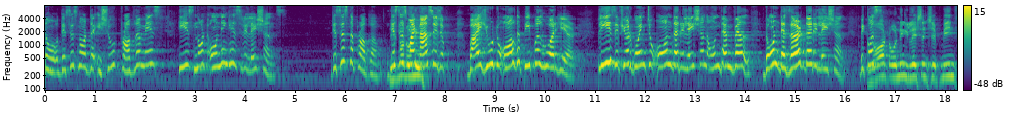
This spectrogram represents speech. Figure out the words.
No, this is not the issue. Problem is he is not owning his relations. This is the problem. This not is my message of- by you to all the people who are here. Please, if you're going to own the relation, own them well. Don't desert the relation. Because Not owning relationship means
